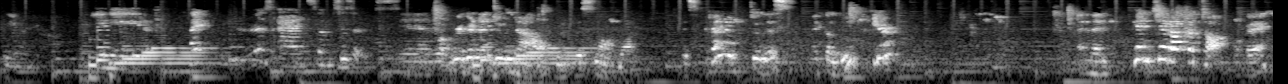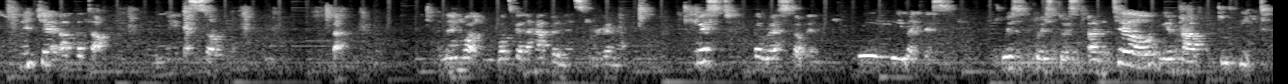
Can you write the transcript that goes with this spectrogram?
cleaner neuron? We need pipe cleaners and some scissors. And what we're gonna do now with this long one is kind of do this, make a loop here, and then pinch it at the top, okay? Pinch it at the top and make a circle. Back. And then what, what's gonna happen is we're gonna twist the rest of it. Like this. Twist, twist, twist until you have two feet.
